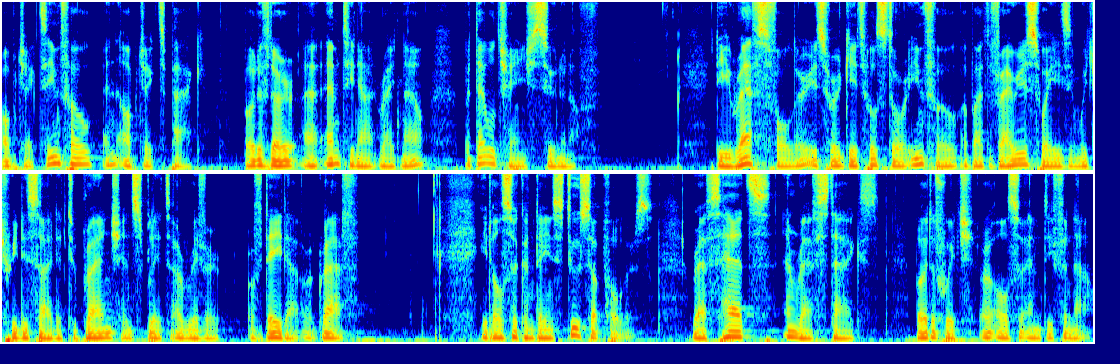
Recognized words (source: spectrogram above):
objects info and objects pack. Both of them are uh, empty now, right now, but that will change soon enough. The refs folder is where Git will store info about the various ways in which we decided to branch and split our river of data or graph. It also contains two subfolders, refs heads and refs tags, both of which are also empty for now.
